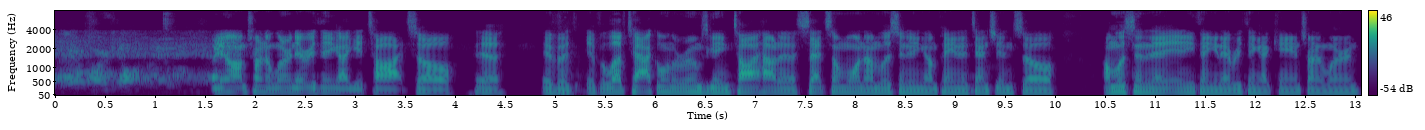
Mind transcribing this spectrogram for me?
uh, guard at all? You know, I'm trying to learn everything I get taught. So yeah, if a if a left tackle in the room is getting taught how to set someone, I'm listening, I'm paying attention. So I'm listening to anything and everything I can, trying to learn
